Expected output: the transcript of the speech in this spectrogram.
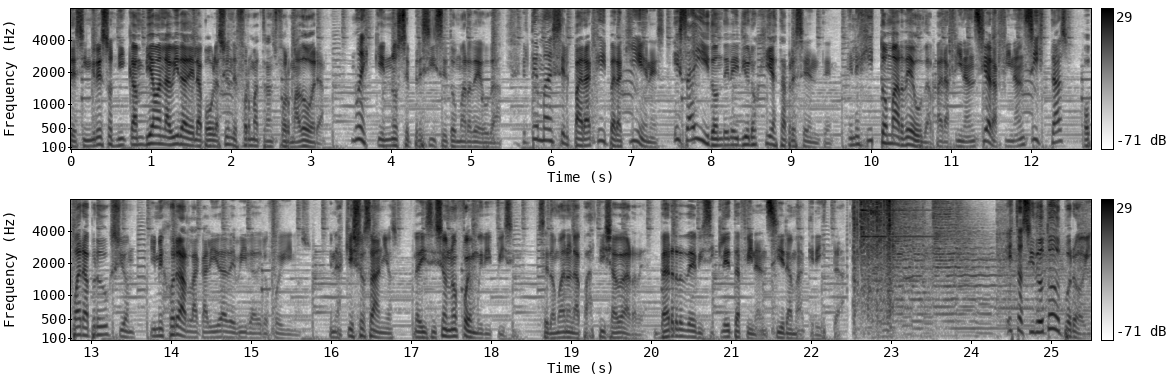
grandes ingresos ni cambiaban la vida de la población de forma transformadora. No es que no se precise tomar deuda, el tema es el para qué y para quiénes. Es ahí donde la ideología está presente. Elegís tomar deuda para financiar a financistas o para producción y mejorar la calidad de vida de los fueguinos. En aquellos años, la decisión no fue muy difícil. Se tomaron la pastilla verde, verde bicicleta financiera macrista. Esto ha sido todo por hoy.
